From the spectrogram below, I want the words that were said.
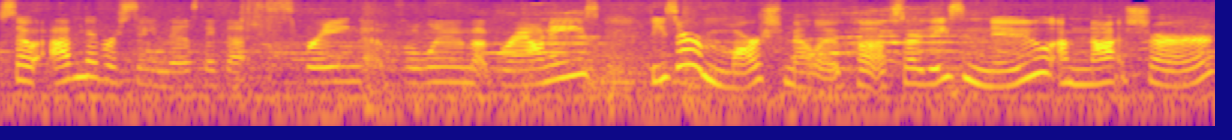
So I've never seen this. They've got spring bloom brownies. These are marshmallow puffs. Are these new? I'm not sure.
